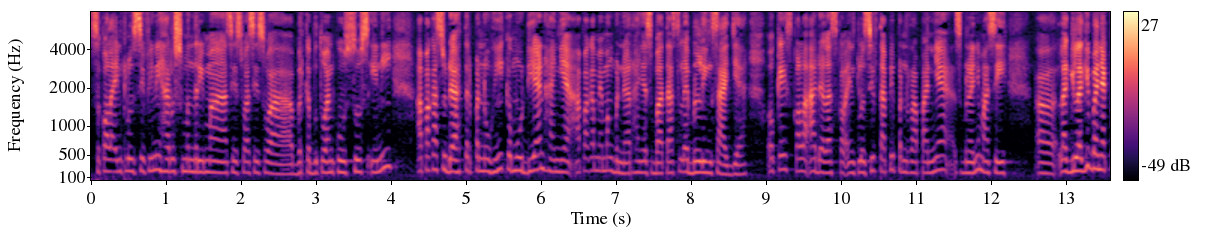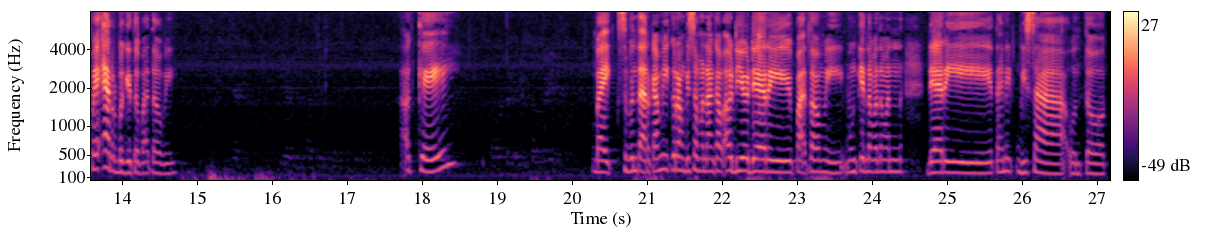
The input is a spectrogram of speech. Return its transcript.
sekolah inklusif ini harus menerima siswa-siswa berkebutuhan khusus ini apakah sudah terpenuhi? Kemudian hanya apakah memang benar hanya sebatas labeling saja? Oke sekolah adalah sekolah inklusif tapi penerapannya sebenarnya masih eh, lagi-lagi banyak PR begitu Pak Tommy oke. Baik, sebentar kami kurang bisa menangkap audio dari Pak Tommy. Mungkin teman-teman dari teknik bisa untuk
